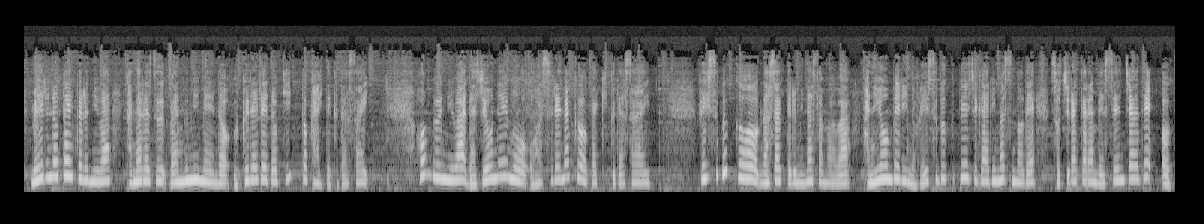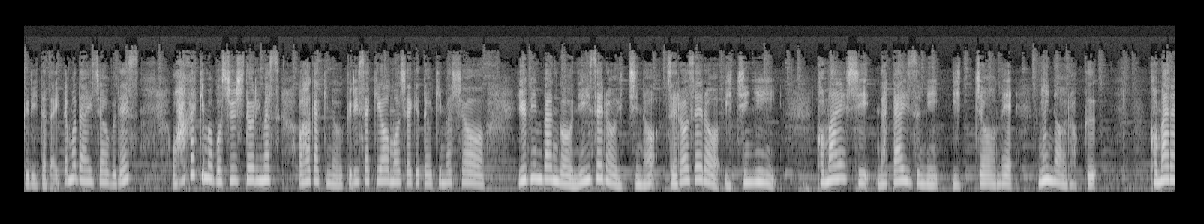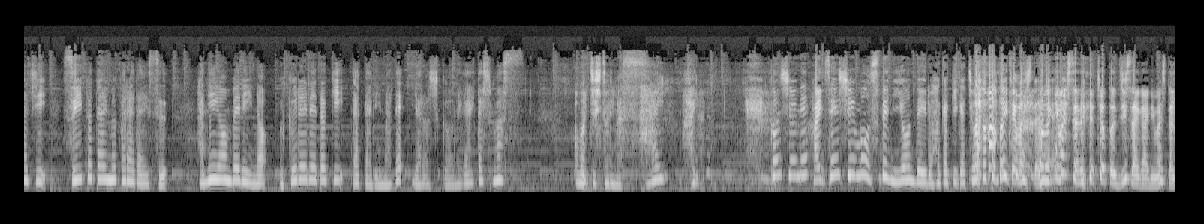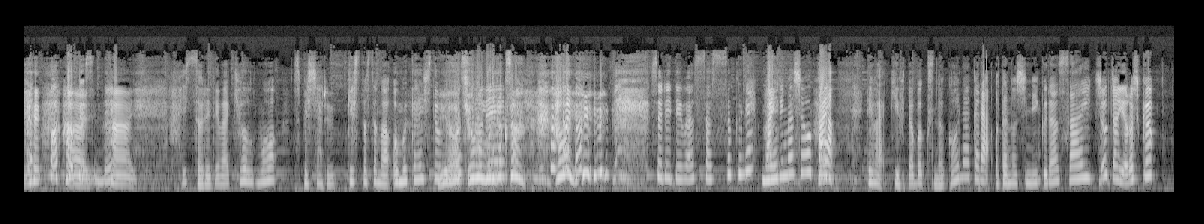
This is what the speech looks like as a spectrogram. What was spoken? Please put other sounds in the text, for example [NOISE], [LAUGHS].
メールのタイトルには必ず番組名のウクレレドキと書いてください。本文にはラジオネームをお忘れなくお書きください。Facebook をなさっている皆様はハニオンベリーの Facebook ページがありますのでそちらからメッセンジャーでお送りいただいても大丈夫です。おはがきも募集しております。おはがきの送り先を申し上げておきましょう。郵便番号201-0012狛江市中泉1丁目2-6コマラジスイートタイムパラダイスハニーオンベリーのウクレレ時係までよろしくお願いいたしますお待ちしております。はいはい。[LAUGHS] 今週ね、はい先週もうすでに読んでいるハガキがちょうど届いてました [LAUGHS] 届きねましたね。ちょっと時差がありましたね。[LAUGHS] 本当ですねはい。はいはい、それでは今日もスペシャルゲスト様お迎えしております今日も盛りのでだくさん。はい。それでは早速ね参りましょうか、はではギフトボックスのコーナーからお楽しみくださいしょうちゃんよろしく。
